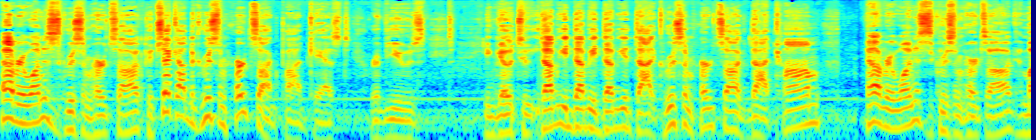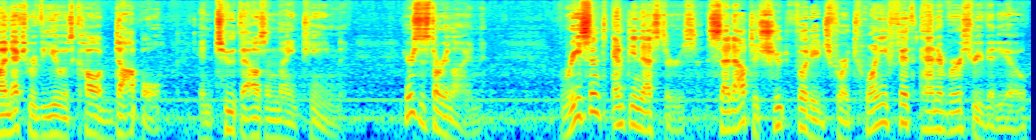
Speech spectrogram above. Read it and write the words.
Hello, everyone. This is Gruesome Herzog. To check out the Gruesome Herzog podcast reviews, you can go to www.gruesomeherzog.com. Hello, everyone. This is Gruesome Herzog. My next review is called Doppel in 2019. Here's the storyline. Recent empty nesters set out to shoot footage for a 25th anniversary video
